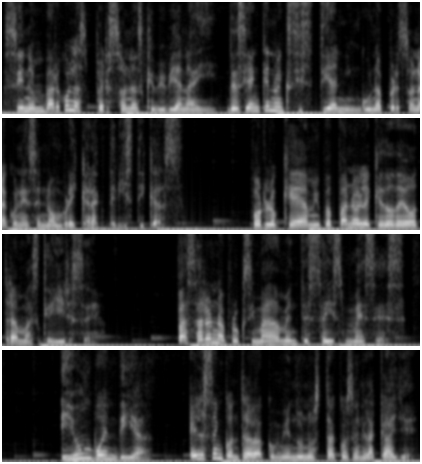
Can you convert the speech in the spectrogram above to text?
Sin embargo, las personas que vivían ahí decían que no existía ninguna persona con ese nombre y características por lo que a mi papá no le quedó de otra más que irse. Pasaron aproximadamente seis meses, y un buen día, él se encontraba comiendo unos tacos en la calle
